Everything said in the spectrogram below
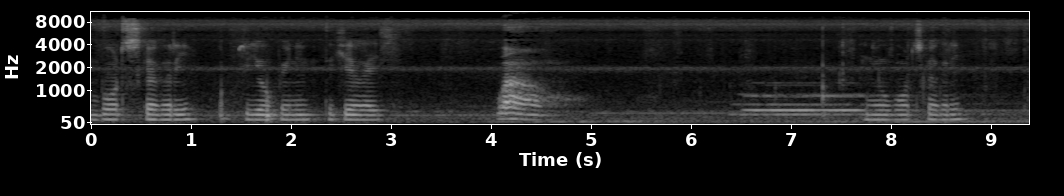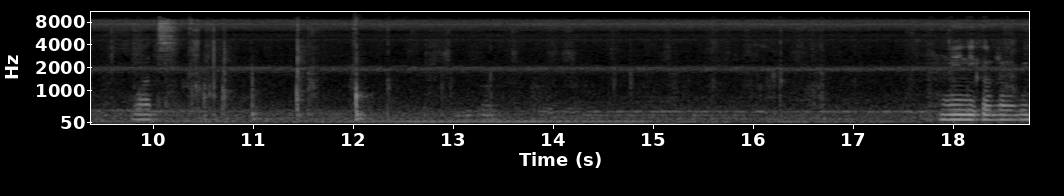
बोट्स का करी री ओपनिंग देखिए गाइस वाओ न्यू बोट्स का करी। वॉच नहीं निकल रहा अभी।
